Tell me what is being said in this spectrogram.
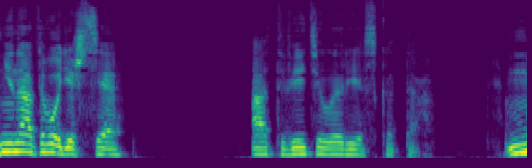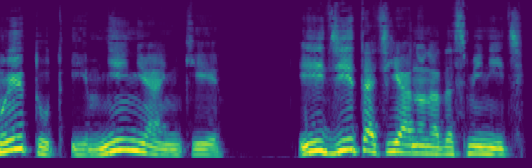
не отводишься!» — ответила резко та. «Мы тут им не няньки. Иди, Татьяну надо сменить.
